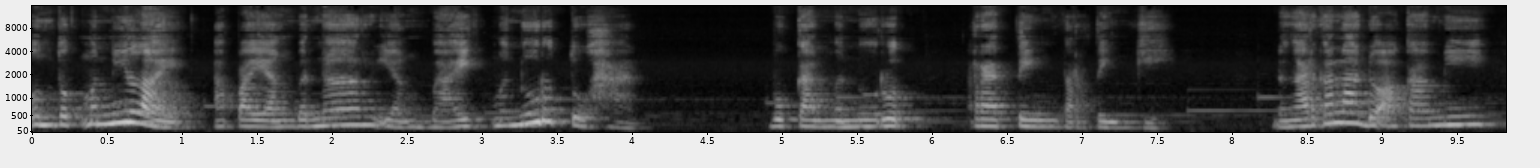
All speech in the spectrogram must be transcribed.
untuk menilai apa yang benar, yang baik menurut Tuhan, bukan menurut rating tertinggi. Dengarkanlah doa kami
